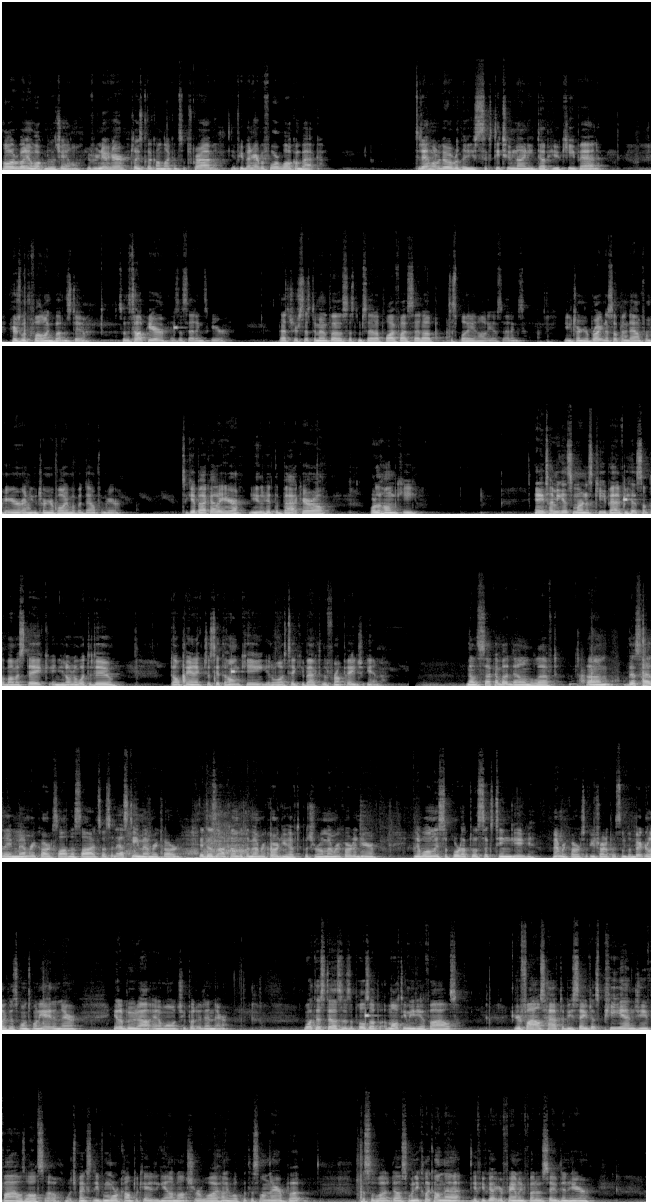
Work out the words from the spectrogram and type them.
Hello everybody and welcome to the channel. If you're new here, please click on like and subscribe. If you've been here before, welcome back. Today I'm going to go over the 6290W keypad. Here's what the following buttons do. So the top gear is the settings gear. That's your system info, system setup, Wi-Fi setup, display, and audio settings. You can turn your brightness up and down from here, and you can turn your volume up and down from here. To get back out of here, you either hit the back arrow or the home key. Anytime you get somewhere on this keypad, if you hit something by mistake and you don't know what to do, don't panic, just hit the home key. It'll always take you back to the front page again. Now the second button down on the left, um, this has a memory card slot on the side, so it's an SD memory card. It does not come with a memory card, you have to put your own memory card in here, and it will only support up to a 16 gig memory card, so if you try to put something bigger like this 128 in there, it'll boot out and it won't let you put it in there. What this does is it pulls up multimedia files, your files have to be saved as PNG files also, which makes it even more complicated. Again, I'm not sure why Honeywell put this on there, but this is what it does. So when you click on that, if you've got your family photos saved in here,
